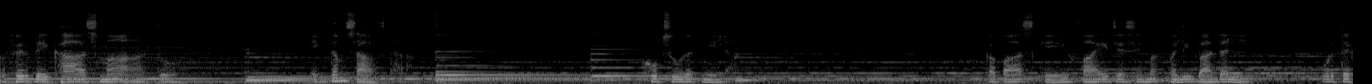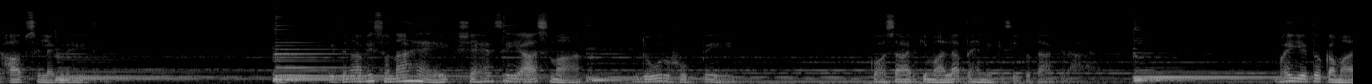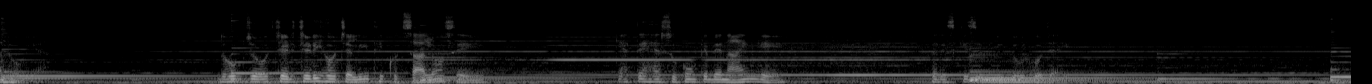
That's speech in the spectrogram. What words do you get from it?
फिर देखा आसमां तो एकदम साफ़ था। खूबसूरत नीला। कपास के फाये जैसे मखमली बादल उड़ते खाब से लग रहे थे। इतना भी सुना है एक शहर से आसमां दूर हुक पे कौसार की माला पहने किसी को ताक रहा है। भाई, ये तो कमाल हो गया। धूप जो चिड़चिड़ी हो चली थी कुछ सालों से कहते हैं सुकून के दिन आएँगे फिर इसकी जिद भी दूर हो जाएगी।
